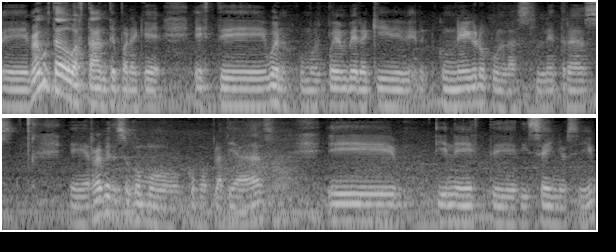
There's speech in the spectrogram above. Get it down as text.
Eh, me ha gustado bastante para que, este, bueno, como pueden ver aquí con negro con las letras, eh, realmente son como, como plateadas. Tiene este diseño así,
